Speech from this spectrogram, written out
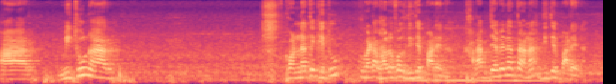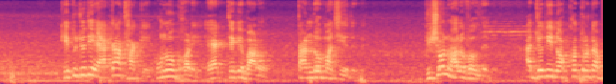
আর মিথুন আর কন্যাতে কেতু খুব একটা ভালো ফল দিতে পারে না। খারাপ দেবে না তা না, দিতে পারে না। কেতু যদি একা থাকে কোনো ঘরে, এক থেকে বারো, তাণ্ডব মাছিয়ে দেবে। ভীষণ ভালো ফল দেবে। আর যদি নক্ষত্রটা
